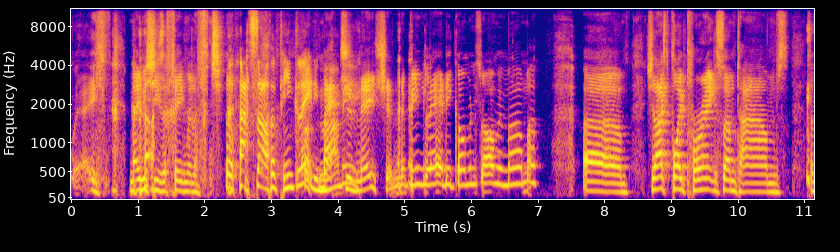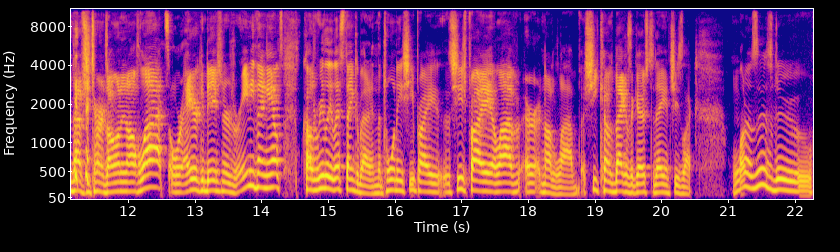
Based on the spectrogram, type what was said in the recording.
maybe she's a figment of children's I saw the Pink Lady, imagination. The pink lady come and saw me, mama. Um, she likes to play pranks sometimes. Sometimes she turns on and off lights or air conditioners or anything else. Because really, let's think about it. In the twenties, she probably she's probably alive or not alive, but she comes back as a ghost today, and she's like, "What does this do?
